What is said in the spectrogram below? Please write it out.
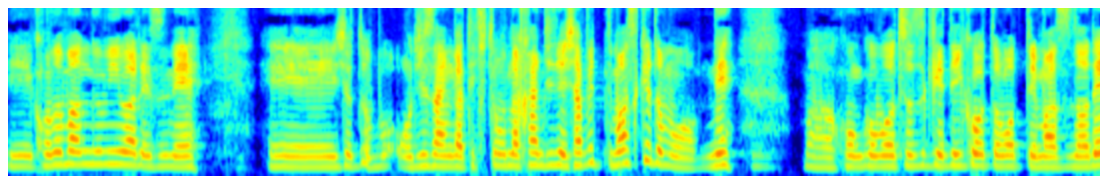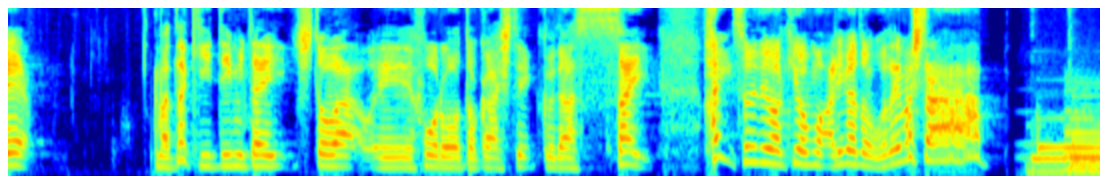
えー、この番組はですね、えー、ちょっとおじさんが適当な感じで喋ってますけどもね、まあ今後も続けていこうと思ってますので、また聞いてみたい人は、えー、フォローとかしてください。はい、それでは今日もありがとうございました。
